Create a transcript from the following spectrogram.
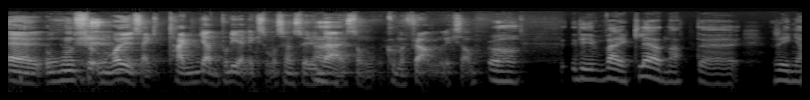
eh, och hon, hon var ju säkert taggad på det liksom och sen så är det där som kommer fram liksom. Det är verkligen att eh, ringa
